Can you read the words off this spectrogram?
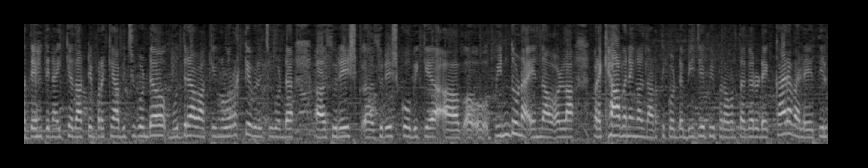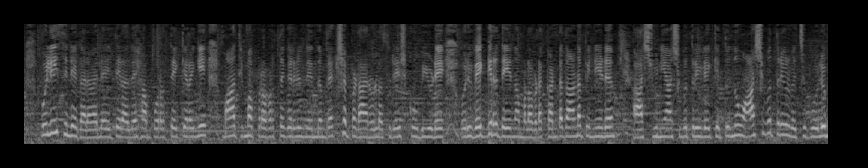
അദ്ദേഹത്തിന് ഐക്യദാർഢ്യം പ്രഖ്യാപിച്ചുകൊണ്ട് മുദ്രാവാക്യങ്ങൾ ഉറക്കെ വിളിച്ചുകൊണ്ട് സുരേഷ് സുരേഷ് ഗോപിക്ക് പിന്തുണ എന്നുള്ള പ്രഖ്യാപനങ്ങൾ നടത്തിക്കൊണ്ട് ബി പ്രവർത്തകരുടെ കരവലയത്തിൽ പോലീസിന്റെ കരവലയത്തിൽ അദ്ദേഹം പുറത്തേക്കിറങ്ങി മാധ്യമ പ്രവർത്തകരിൽ നിന്നും രക്ഷപ്പെടാനുള്ള സുരേഷ് ഗോപിയുടെ ഒരു വ്യഗ്രതയെ നമ്മൾ അവിടെ കണ്ടതാണ്. പിന്നീട് അശ്വിനി ആശുപത്രിയിലേക്ക് എത്തുന്നു. ആശുപത്രിയിൽ വെച്ച് പോലും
